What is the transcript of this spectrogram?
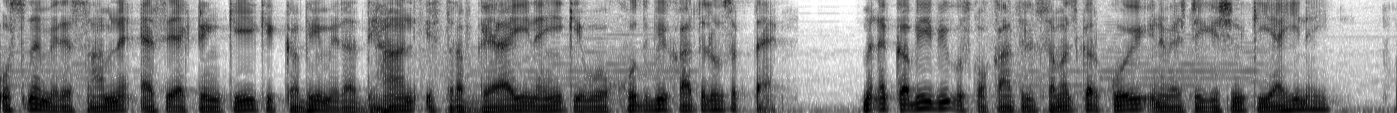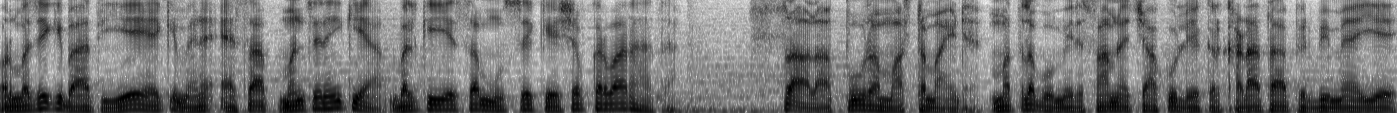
उसने मेरे सामने ऐसी एक्टिंग की कि कभी मेरा ध्यान इस तरफ़ गया ही नहीं कि वो खुद भी कातिल हो सकता है। मैंने कभी भी उसको कातिल समझकर कोई इन्वेस्टिगेशन किया ही नहीं। और मज़े की बात यह है कि मैंने ऐसा मन से नहीं किया, बल्कि ये सब मुझसे केशव करवा रहा था। साला पूरा मास्टरमाइंड है। मतलब वो मेरे सामने चाकू लेकर खड़ा था, फिर भी मैं ये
